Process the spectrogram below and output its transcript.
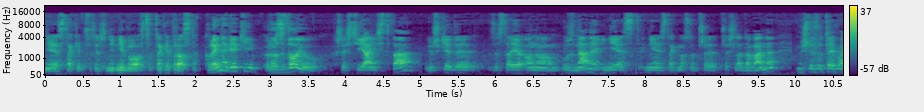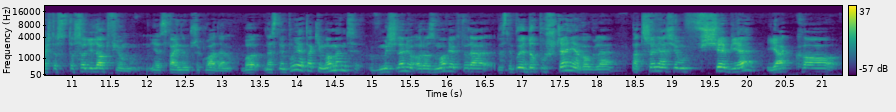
nie jest takie, przecież nie, nie było takie proste. Kolejne wieki rozwoju chrześcijaństwa, już kiedy zostaje ono uznane i nie jest, nie jest tak mocno prze, prześladowane, myślę, że tutaj właśnie to, to solilokwium jest fajnym przykładem, bo następuje taki moment w myśleniu o rozmowie, która następuje dopuszczenie w ogóle patrzenia się w siebie jako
